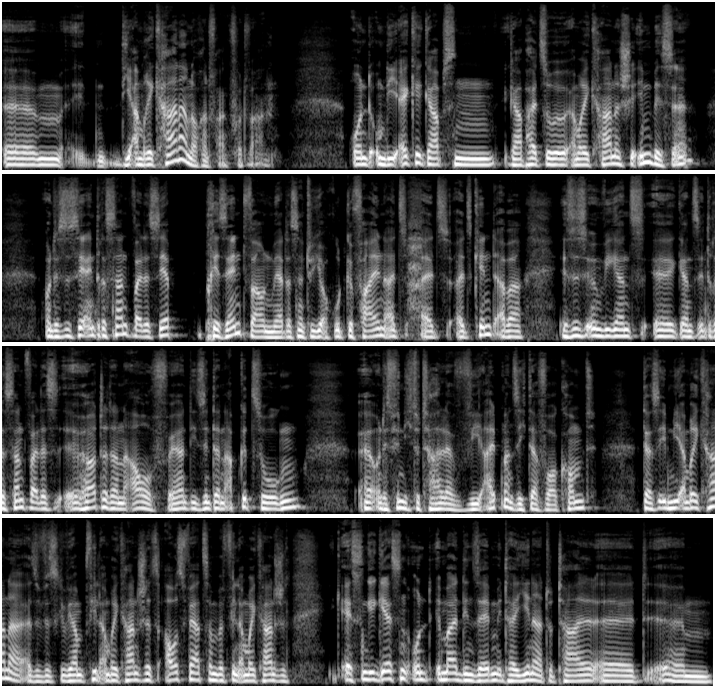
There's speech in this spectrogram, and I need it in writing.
ähm, die Amerikaner noch in Frankfurt waren. Und um die Ecke gab's ein, gab halt so amerikanische Imbisse. Und es ist sehr interessant, weil es sehr präsent war und mir hat das natürlich auch gut gefallen als als als Kind, aber es ist irgendwie ganz äh, ganz interessant, weil das äh, hörte dann auf, ja, die sind dann abgezogen äh, und das finde ich total, wie alt man sich da vorkommt, dass eben die Amerikaner, also wir haben viel amerikanisches auswärts haben wir viel amerikanisches Essen gegessen und immer denselben Italiener total äh, ähm,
